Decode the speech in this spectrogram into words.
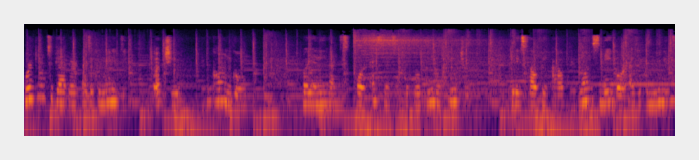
working together as a community to achieve a common goal. Bayanihan is core essence of the Filipino culture. It is helping out one's neighbor as a community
